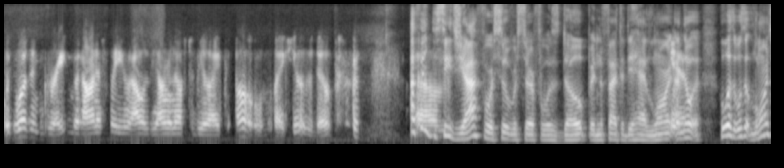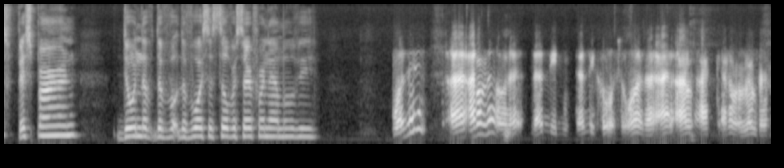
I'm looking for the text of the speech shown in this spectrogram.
which wasn't great, but honestly, I was young enough to be like, oh, like he was dope. I think Um, the CGI for Silver Surfer was dope, and the fact that they had Laurence. I know who was it? Was it Laurence Fishburne doing the the, the voice of Silver Surfer in that movie? was it? I, I don't know. That that'd be that'd be cool if it was. I I I, I don't remember.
